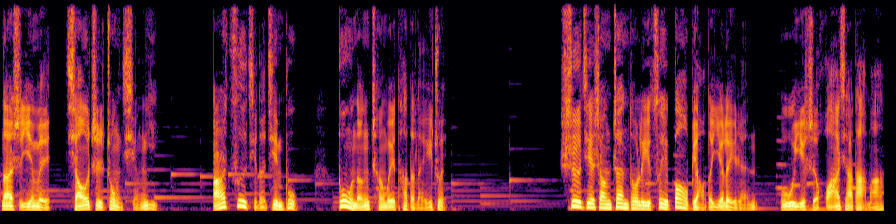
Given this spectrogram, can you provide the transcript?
那是因为乔治重情义，而自己的进步不能成为他的累赘。世界上战斗力最爆表的一类人，无疑是华夏大妈。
